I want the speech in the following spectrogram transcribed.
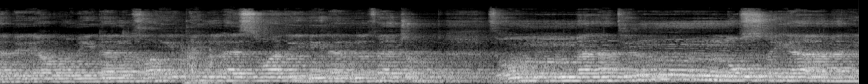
الأبيض من الخيط الأسود من الفجر ثم أتم الصيام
